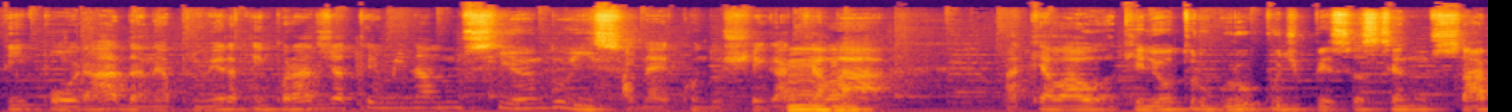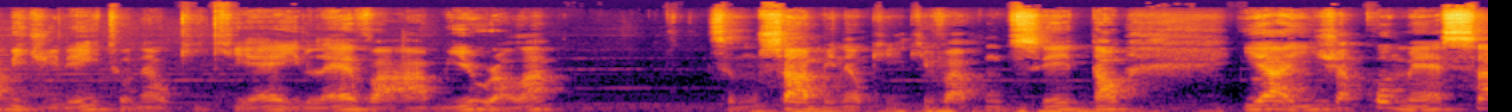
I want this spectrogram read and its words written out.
temporada, né? A primeira temporada já termina anunciando isso, né? Quando chega uhum. aquela, aquela, aquele outro grupo de pessoas que você não sabe direito, né? O que, que é e leva a Mira lá. Você não sabe, né? O que, que vai acontecer e tal. E aí já começa.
